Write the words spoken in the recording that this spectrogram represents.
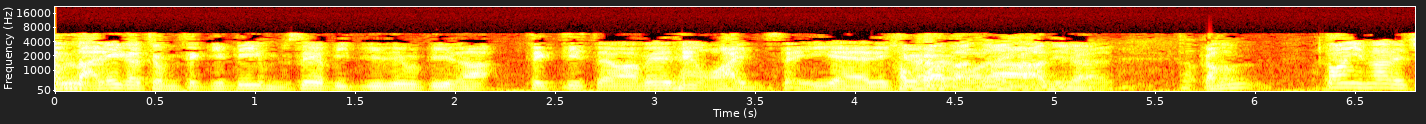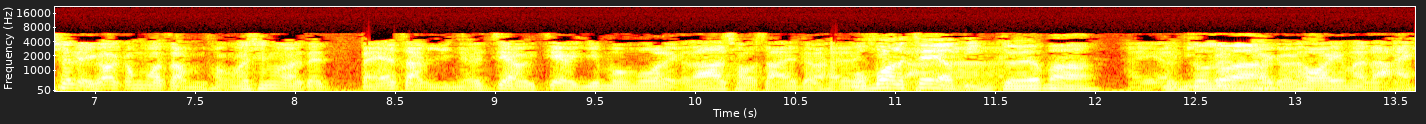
咁但嗶。係呢個仲直接啲，唔需要別別了別啦，直接就話俾你聽，我係唔死嘅，你叫同翻埋我啦咁當然啦，你出嚟嗰個感覺就唔同嘅，因為第第一集完咗之後，之後已經冇魔力啦，坐晒喺度喺度。冇魔力即係有電鋸啊嘛，係有電鋸唔係。佢開啊嘛，但係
